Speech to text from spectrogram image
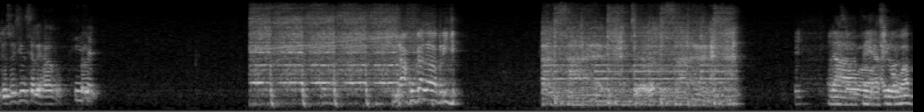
Yo soy cincelejano. pero- La jugada brillante. La federación...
